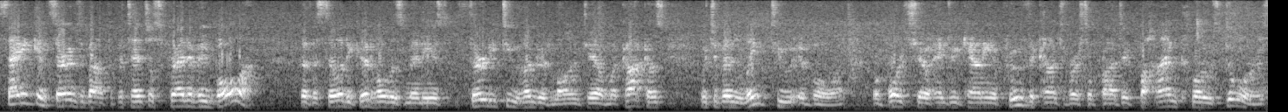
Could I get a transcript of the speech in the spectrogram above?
citing concerns about the potential spread of Ebola. The facility could hold as many as 3,200 long-tailed macaques, which have been linked to Ebola. Reports show Hendry County approved the controversial project behind closed doors,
